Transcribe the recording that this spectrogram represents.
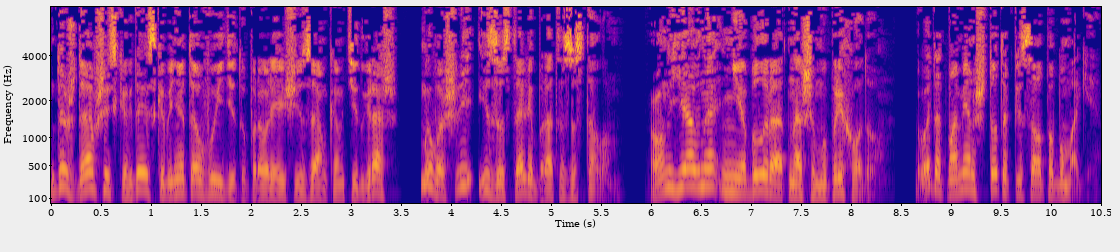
Дождавшись, когда из кабинета выйдет управляющий замком Тит Граш, мы вошли и застали брата за столом. Он явно не был рад нашему приходу. В этот момент что-то писал по бумаге.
